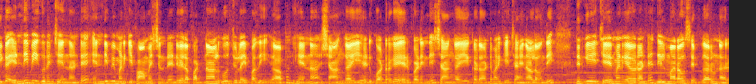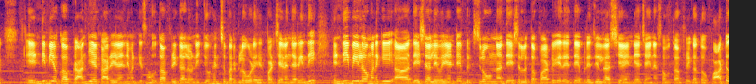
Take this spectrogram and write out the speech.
ఇక ఎన్డీబీ గురించి ఏంటంటే ఎన్డీబీ మనకి ఫార్మేషన్ రెండు వేల పద్నాలుగు జూలై పది పదిహేనున షాంఘాయి హెడ్ క్వార్టర్గా ఏర్పడింది. షాంఘాయి ఇక్కడ అంటే మనకి చైనాలో ఉంది. దీనికి చైర్మన్గా ఎవరంటే దిల్మారావు సెప్ గారు ఉన్నారు. ఎన్డీబీ యొక్క ప్రాంతీయ కార్యాలయాన్ని మనకి సౌత్ ఆఫ్రికాలోని జోహెన్స్బర్గ్లో కూడా ఏర్పాటు చేయడం జరిగింది. ఎన్డీబీలో మనకి ఆ, దేశాలు ఏవి అంటే బ్రిక్స్లో ఉన్న దేశాలతో పాటు ఏదైతే Brazil Russia India China South ఆఫ్రికాతో పాటు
